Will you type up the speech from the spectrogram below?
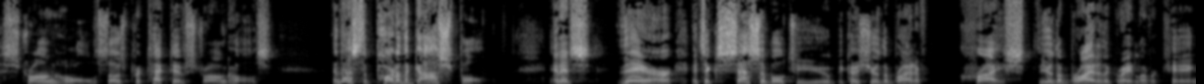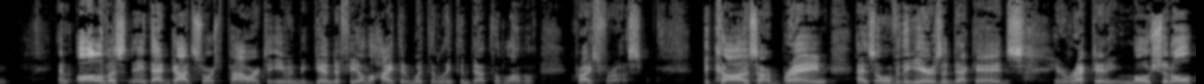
strongholds, those protective strongholds. And that's the part of the gospel. And it's there, it's accessible to you because you're the bride of Christ. You're the bride of the great lover king. And all of us need that God sourced power to even begin to feel the height and width and length and depth of the love of Christ for us. Because our brain has over the years and decades erected emotional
